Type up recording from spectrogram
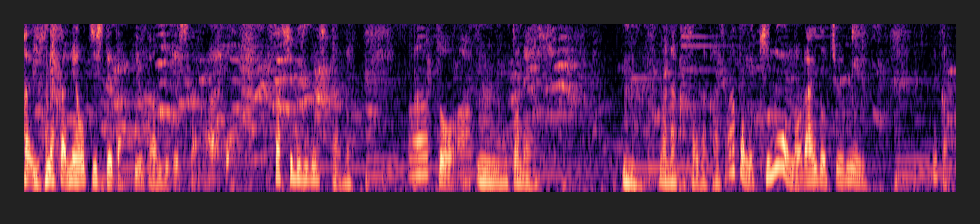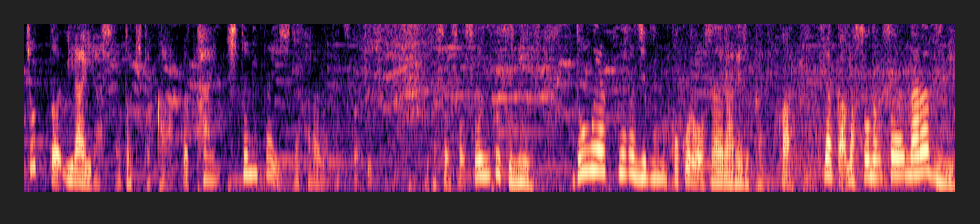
夜中寝落ちしてたっていう感じでした。はい。久しぶりでしたね。あと、あ、うーんとね、うん、まあなんかそんな感じ。あとね、昨日のライド中に、なんかちょっとイライラした時とか、人に対して腹が立つ時とか、そうそう、そういう時に、どうやったら自分の心を抑えられるかとか、なんか、まあ、その、そうならずに、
